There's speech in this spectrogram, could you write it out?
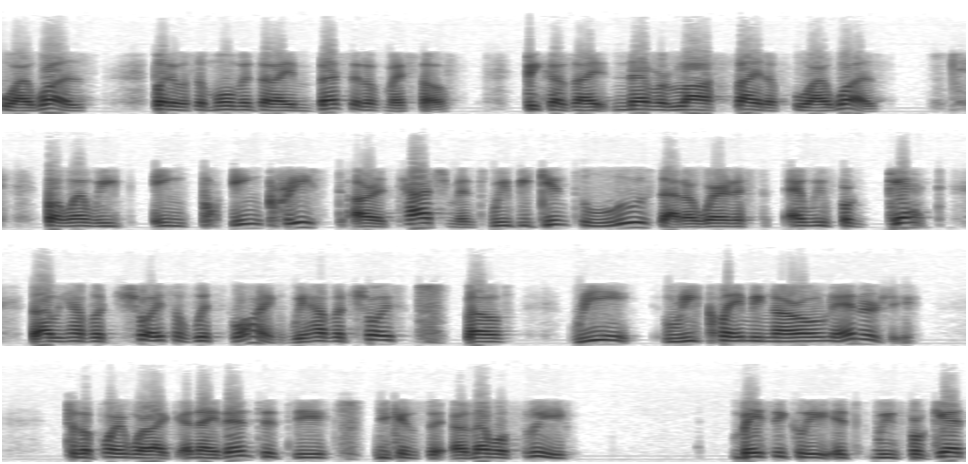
who I was, but it was a moment that I invested of myself because I never lost sight of who I was. But when we in- increase our attachment, we begin to lose that awareness and we forget that we have a choice of withdrawing. We have a choice of re- reclaiming our own energy to the point where, like an identity, you can say, a level three, basically, it's we forget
